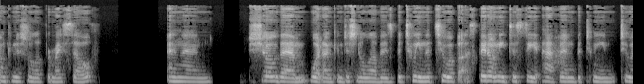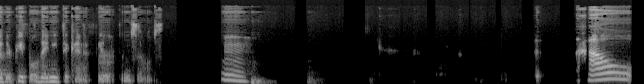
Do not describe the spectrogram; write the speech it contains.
unconditional love for myself. And then show them what unconditional love is between the two of us. They don't need to see it happen between two other people. They need to kind of feel it themselves. Mm. How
